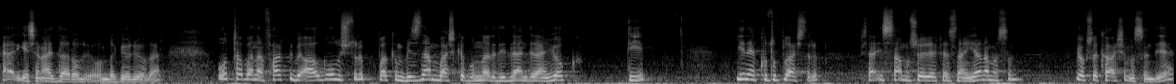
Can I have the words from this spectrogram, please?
Her geçen ay daralıyor. Onu da görüyorlar. O tabana farklı bir algı oluşturup bakın bizden başka bunları dillendiren yok deyip yine kutuplaştırıp sen İstanbul Sözleşmesi'nden yana mısın yoksa karşı mısın diye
